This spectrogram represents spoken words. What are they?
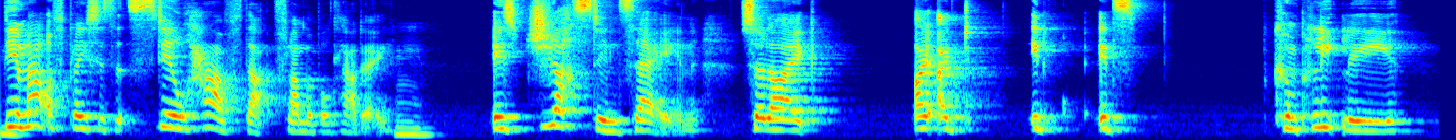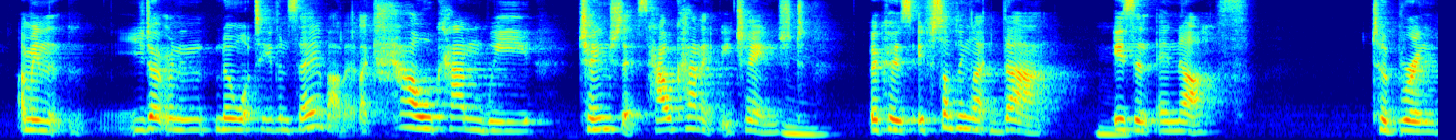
the Mm. amount of places that still have that flammable cladding Mm. is just insane so like i i it it's completely i mean you don't really know what to even say about it. Like how can we change this? How can it be changed? Mm. because if something like that not enough to bring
